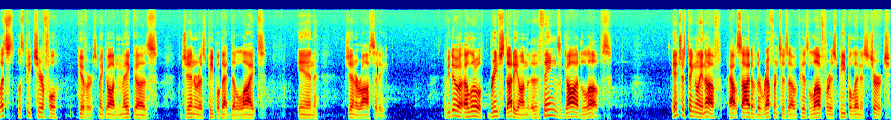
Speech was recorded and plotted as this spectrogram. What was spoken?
let's let's be cheerful givers. May God make us generous people that delight in generosity. If you do a, a little brief study on the things God loves, interestingly enough, outside of the references of his love for his people and his church,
